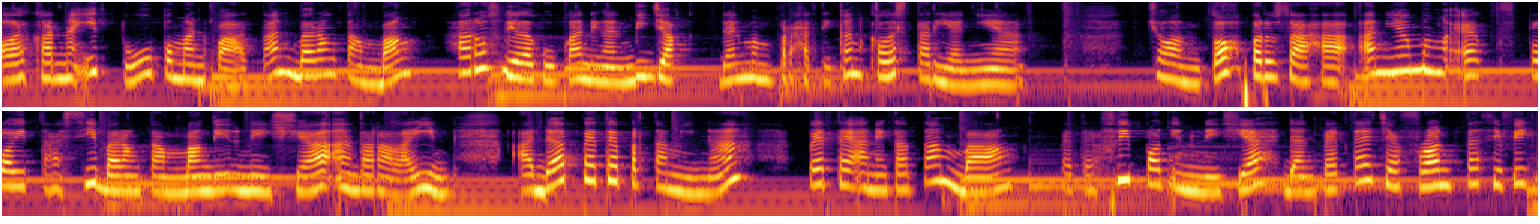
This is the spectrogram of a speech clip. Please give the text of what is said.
oleh karena itu, pemanfaatan barang tambang harus dilakukan dengan bijak dan memperhatikan kelestariannya. Contoh perusahaan yang mengeksploitasi barang tambang di Indonesia antara lain ada PT Pertamina, PT Aneka Tambang, PT Freeport Indonesia, dan PT Chevron Pacific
